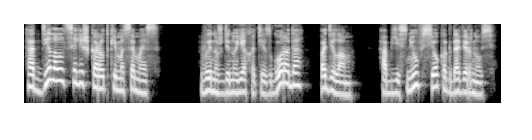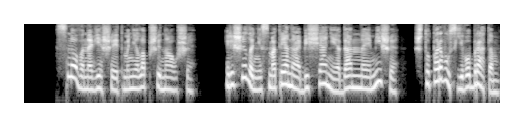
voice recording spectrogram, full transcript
отделался лишь коротким СМС. «Вынужден уехать из города по делам. Объясню все, когда вернусь». Снова навешает мне лапши на уши. Решила, несмотря на обещание, данное Мише, что порву с его братом.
